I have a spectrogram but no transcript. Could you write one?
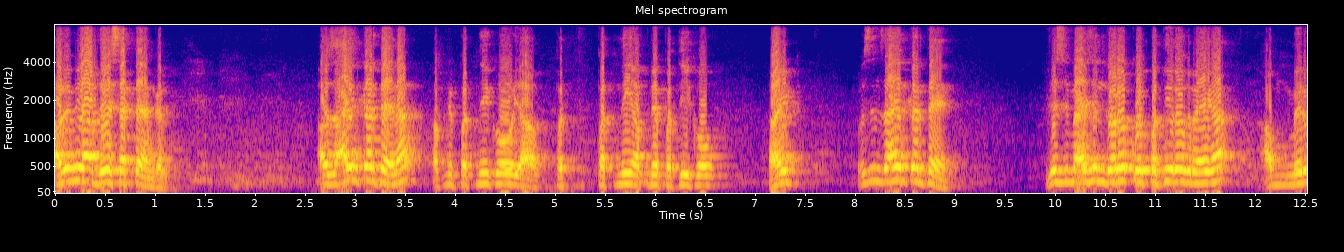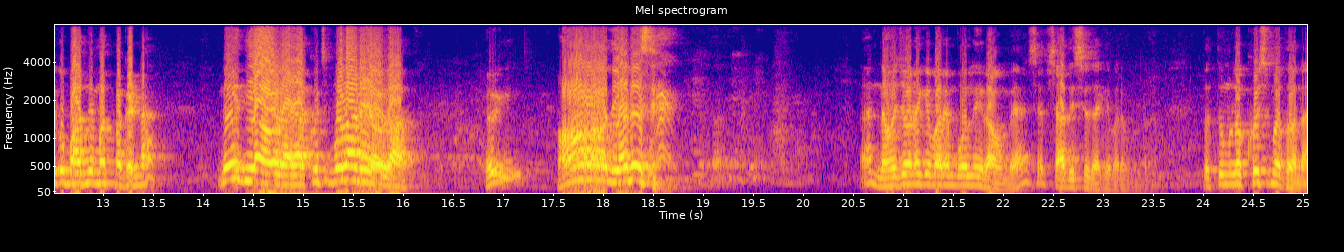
अभी भी आप दे सकते हैं अंकल। अब ज़ाहिर करते हैं ना अपनी पत्नी को या पत, पत्नी अपने पति को राइट उस दिन ज़ाहिर करते हैं। जैसे इमेजिन करो कोई पति रोग रहेगा अब मेरे को बाद में मत पकड़ना। नहीं दिया होगा या कुछ बोला नहीं होगा। हाँ दिया नौजवानों के बारे में बोल नहीं रहा हूँ मैं सिर्फ़ शादीशुदा के बारे में बोल रहा हूँ। तो तुम लोग खुश मत होना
